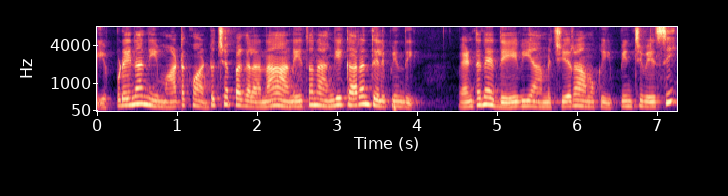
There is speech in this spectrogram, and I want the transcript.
ఎప్పుడైనా నీ మాటకు అడ్డు చెప్పగలనా అని తన అంగీకారం తెలిపింది. వెంటనే దేవి ఆమె చీర ఆమెకు ఇప్పించి వేసి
